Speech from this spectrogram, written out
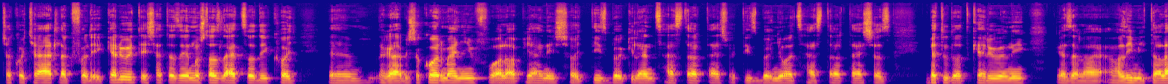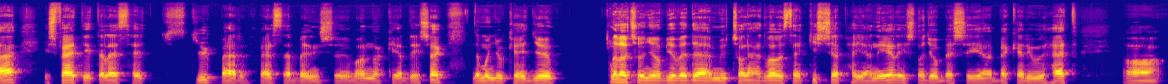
csak hogyha átlag fölé került, és hát azért most az látszódik, hogy legalábbis a kormányinfo alapján is, hogy 10-ből 9 háztartás, vagy 10-ből 8 háztartás az be tudott kerülni ezzel a, a limit alá, és feltételezhetjük, bár persze ebben is vannak kérdések, de mondjuk egy alacsonyabb jövedelmű család valószínűleg kisebb helyen él, és nagyobb eséllyel bekerülhet a,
